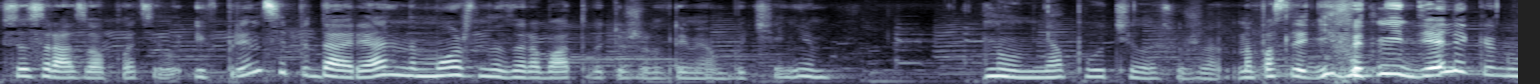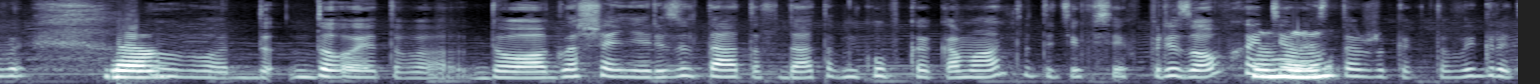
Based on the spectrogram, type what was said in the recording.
Все сразу оплатила. И, в принципе, да, реально можно зарабатывать уже во время обучения. Ну, у меня получилось уже на последней вот неделе, как бы, Да. вот, до, до этого, до оглашения результатов, да, там, кубка команд, вот этих всех призов хотелось тоже как-то выиграть.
